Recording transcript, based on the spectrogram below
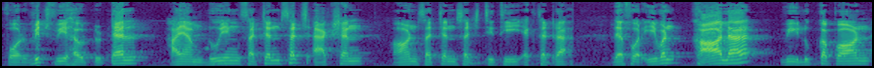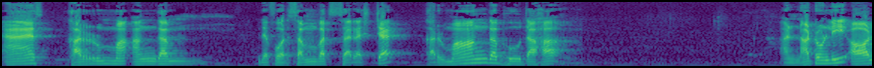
for which we have to tell, I am doing such and such action on such and such tithi, etc. Therefore, even Kala we look upon as Karma Angam. Therefore, Samvatsarascha Karmanga Bhutaha and not only all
